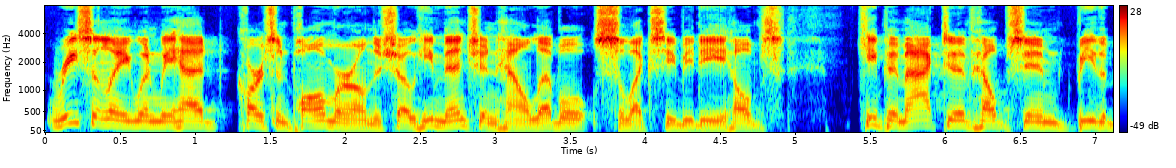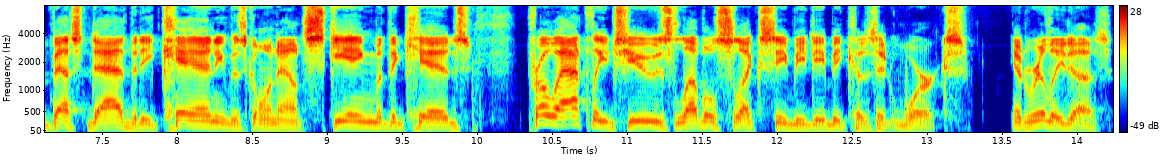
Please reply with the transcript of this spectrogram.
Recently, when we had Carson Palmer on the show, he mentioned how Level Select CBD helps keep him active, helps him be the best dad that he can. He was going out skiing with the kids. Pro athletes use Level Select CBD because it works. It really does.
